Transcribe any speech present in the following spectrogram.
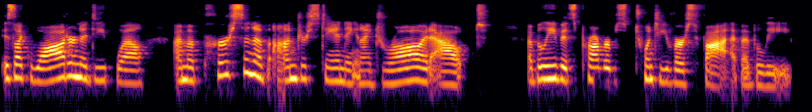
is like water in a deep well. I'm a person of understanding and I draw it out. I believe it's Proverbs 20, verse 5, I believe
